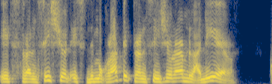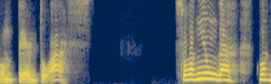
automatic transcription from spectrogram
Its transition, its democratic transition are bloodier compared to us. So wag yung wag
